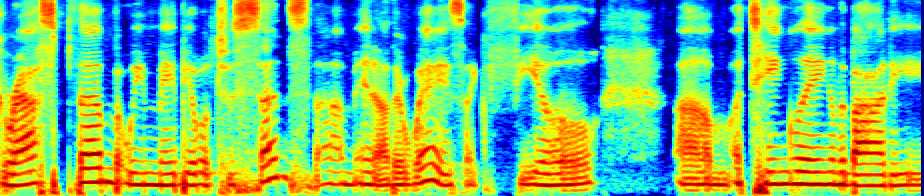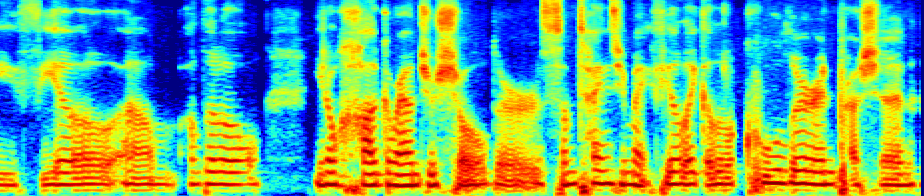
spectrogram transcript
grasp them, but we may be able to sense them in other ways, like feel um, a tingling in the body, feel um, a little, you know, hug around your shoulders. Sometimes you might feel like a little cooler impression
